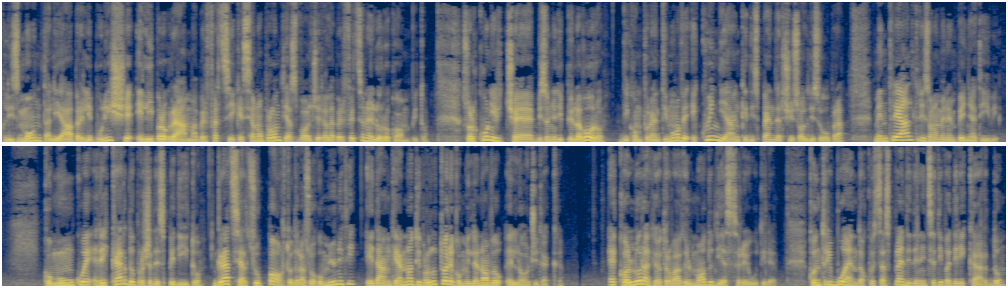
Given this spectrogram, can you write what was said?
li smonta, li apre, li pulisce e li programma per far sì che siano pronti a svolgere alla perfezione il loro compito. Su alcuni c'è bisogno di più lavoro, di componenti nuove e quindi anche di spenderci soldi sopra, mentre altri sono meno impegnativi. Comunque, Riccardo procede spedito, grazie al supporto della sua community ed anche a noti produttori come Lenovo e Logitech. Ecco allora che ho trovato il modo di essere utile, contribuendo a questa splendida iniziativa di Riccardo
